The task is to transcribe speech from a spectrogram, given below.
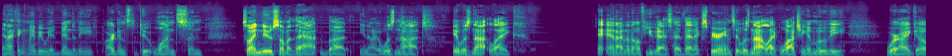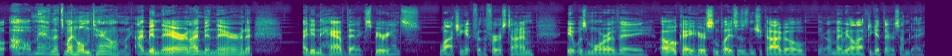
And I think maybe we had been to the Art Institute once and so I knew some of that, but you know, it was not it was not like and I don't know if you guys had that experience. It was not like watching a movie where I go, "Oh man, that's my hometown." Like I've been there and I've been there and I, didn't have that experience watching it for the first time. It was more of a, "Oh, okay, here's some places in Chicago, you know, maybe I'll have to get there someday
